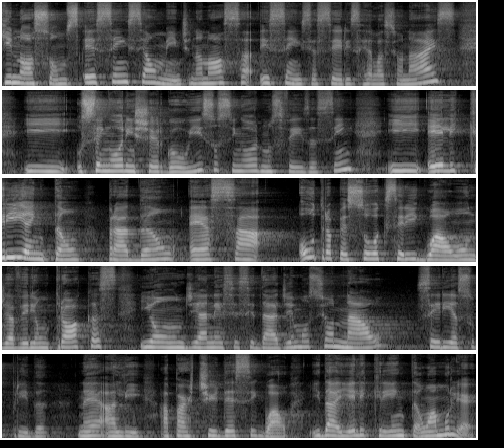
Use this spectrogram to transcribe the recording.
que nós somos essencialmente, na nossa essência, seres relacionais, e o Senhor enxergou isso, o Senhor nos fez assim, e ele cria então para Adão essa outra pessoa que seria igual, onde haveriam trocas e onde a necessidade emocional seria suprida. Né, ali, a partir desse igual. E daí ele cria, então, a mulher.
